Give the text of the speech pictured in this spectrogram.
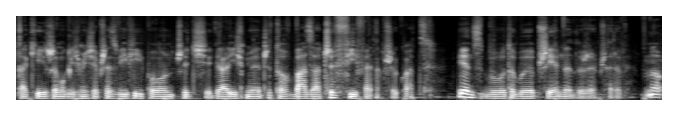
takiej, że mogliśmy się przez Wi-Fi połączyć, graliśmy czy to w Baza, czy w FIFA na przykład. Więc było, to były przyjemne, duże przerwy. No,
